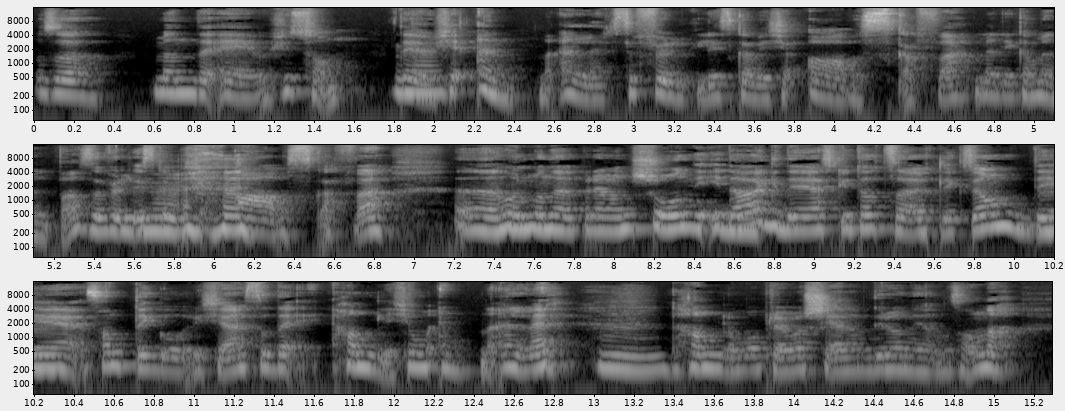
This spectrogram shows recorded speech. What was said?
Altså, men det er jo ikke sånn. Det er jo ikke enten-eller. Selvfølgelig skal vi ikke avskaffe medikamenter. Selvfølgelig skal vi ikke avskaffe eh, hormonell prevensjon i dag. Det skulle tatt seg ut, liksom. Det, sant, det går ikke. Så det handler ikke om enten-eller. Mm. Det handler om å prøve å se de grønne nyansene. da.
